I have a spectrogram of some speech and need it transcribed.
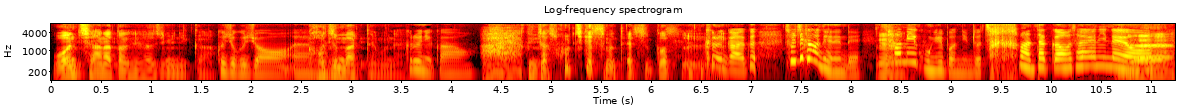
원치 않았던 헤어짐이니까 그죠, 그죠. 예. 거짓말 때문에. 그러니까요. 아, 진짜 솔직했으면 됐을 것을. 그러니까 그 솔직하면 되는데 네. 3201번님도 참 안타까운 사연이네요. 네.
